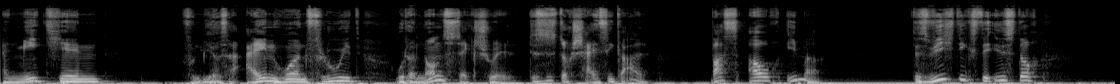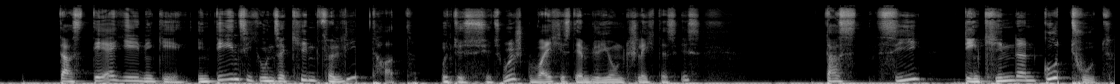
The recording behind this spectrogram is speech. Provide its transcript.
ein Mädchen, von mir aus ein Einhorn, Fluid oder non-sexuell. Das ist doch scheißegal. Was auch immer. Das Wichtigste ist doch, dass derjenige, in den sich unser Kind verliebt hat, und das ist jetzt wurscht, welches der Million Geschlechters ist, dass sie den Kindern gut tut.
